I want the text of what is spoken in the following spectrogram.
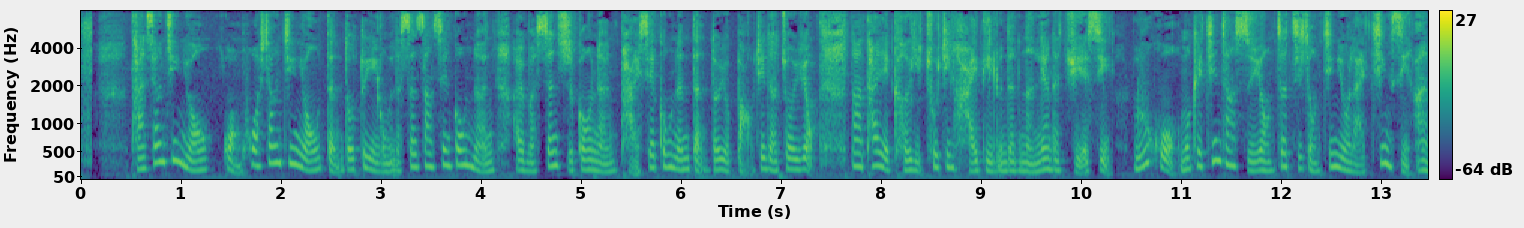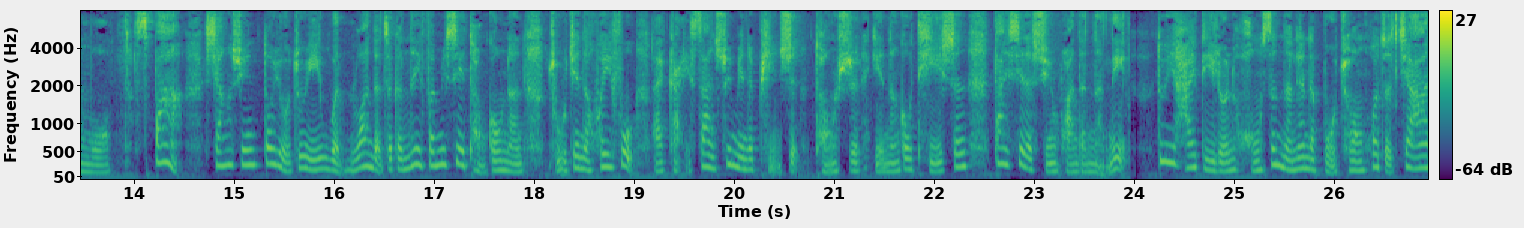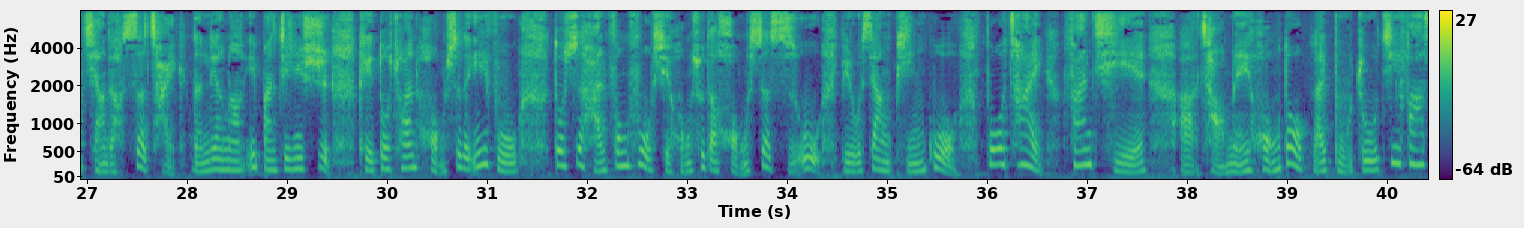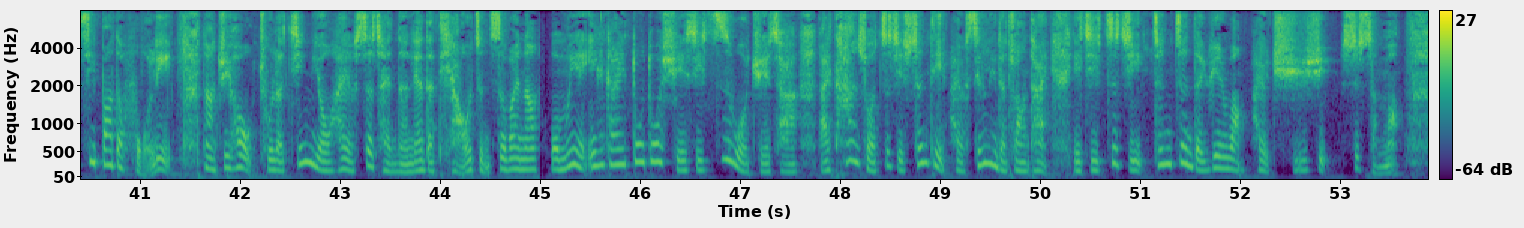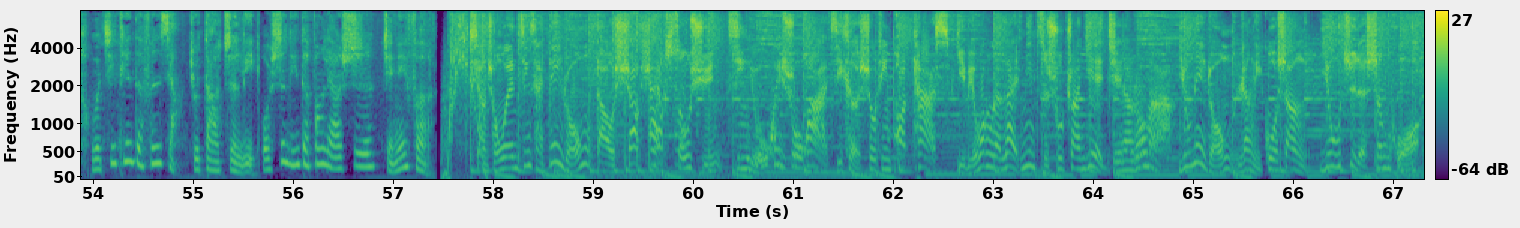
檀香精油、广藿香精油等都对于我们的肾上腺功能、还有我们生殖功能、排泄功能等都有保健的作用。那它也可以促进海底轮的能量的觉醒。如果我们可以经常使用这几种精油来进行按摩、SPA、香薰，都有助于紊乱的这个内分泌系统功能逐渐的恢复，来改善睡眠的品质，同时也能够提升代谢的循环的能力。对于海底轮红色能量的补充或者加强的色彩能量呢，一般建议是可以多穿红色的衣服，多吃含丰富血红素的红色食物，比如像苹果、菠菜、番茄啊、草莓、红豆，来补足激发细胞的活力。那最后，除了精油还有色彩能量的调整之外呢，我们也应该多多学习自我觉察，来探索自己身体还有心理的状态，以及自己真正的愿望还有期许是什么。我们今天的分享就到这里，我是您的芳疗师 Jennifer。想重温精彩内容，到 Shop App 搜寻“精油会说话”即可收听 Podcast。也别忘了赖面子书专业 Jenna Roma，用内容让你过上优质的生活。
